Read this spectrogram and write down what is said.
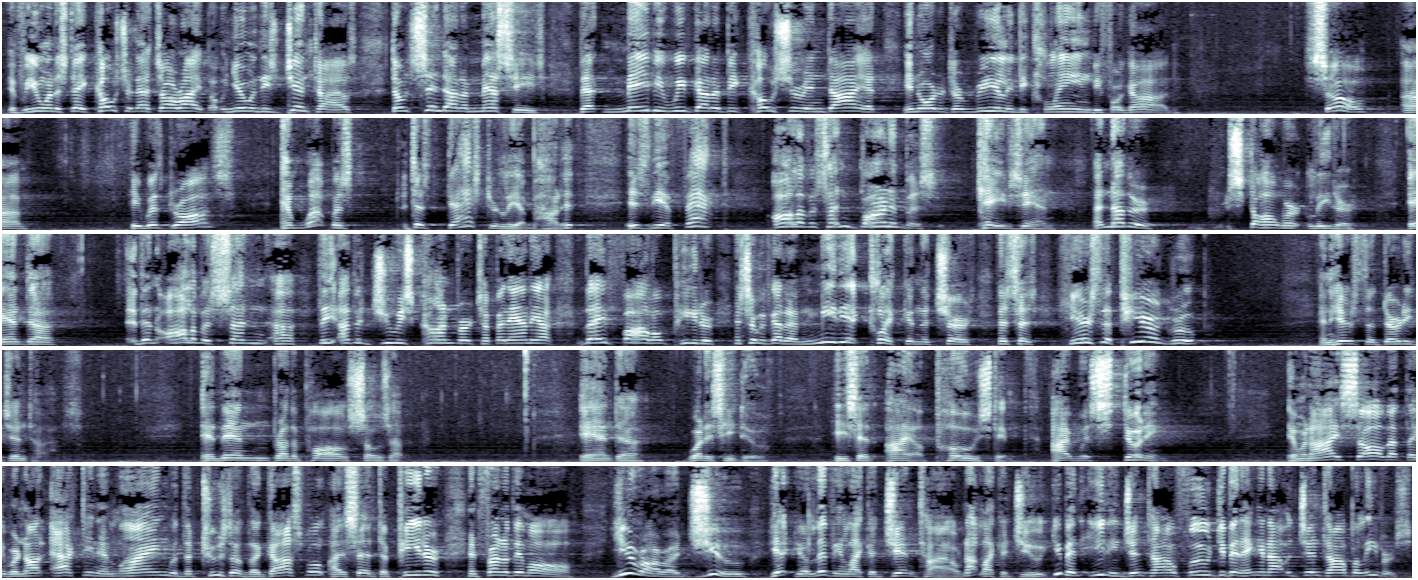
If you want to stay kosher, that's all right. But when you're with these Gentiles, don't send out a message that maybe we've got to be kosher in diet in order to really be clean before God. So uh, he withdraws, and what was just dastardly about it is the effect. All of a sudden, Barnabas caves in, another stalwart leader, and uh, then all of a sudden, uh, the other Jewish converts up at Antioch, they follow Peter. And so we've got an immediate clique in the church that says, here's the pure group, and here's the dirty Gentiles. And then Brother Paul shows up. And uh, what does he do? He said, I opposed him, I withstood him. And when I saw that they were not acting in line with the truth of the gospel, I said to Peter in front of them all, You are a Jew, yet you're living like a Gentile, not like a Jew. You've been eating Gentile food, you've been hanging out with Gentile believers.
